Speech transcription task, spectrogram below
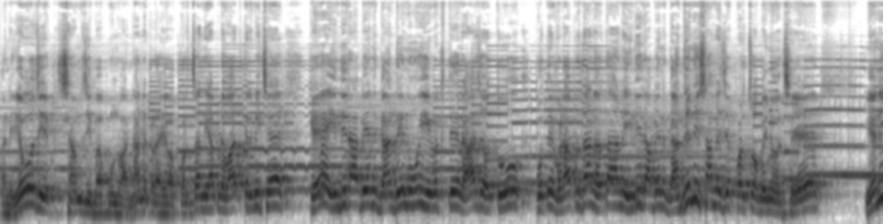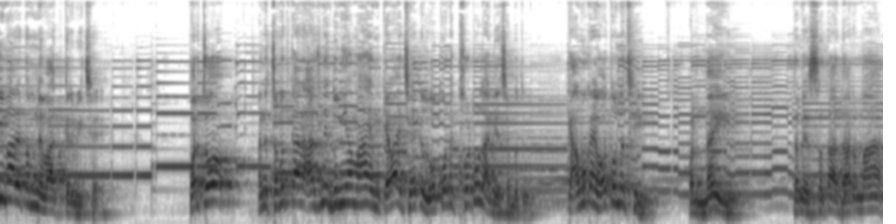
અને એવો જ એક શ્યામજી બાપુનો આ નાનકડા એવા પરચાની આપણે વાત કરવી છે કે ઇન્દિરાબેન ગાંધીનું એ વખતે રાજ હતું. પોતે વડાપ્રધાન હતા અને ઇન્દિરાબેન ગાંધીની સામે જે પરચો બન્યો છે, એની મારે તમને વાત કરવી છે. પરચો અને ચમત્કાર આજની દુનિયામાં એમ કહેવાય છે કે લોકોને ખોટું લાગે છે બધું, કે આવું કાંઈ હોતું નથી. પણ નહીં, તમે સતાધારમાં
